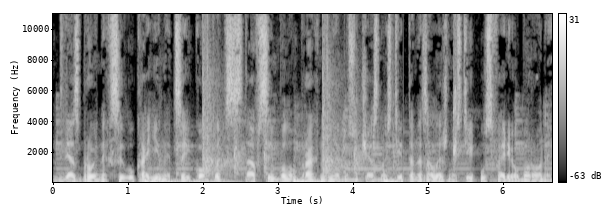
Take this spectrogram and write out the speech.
Для Збройних сил України цей комплекс став символом прагнення до сучасності та незалежності у сфері оборони.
